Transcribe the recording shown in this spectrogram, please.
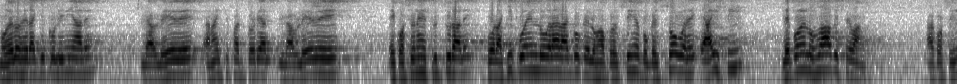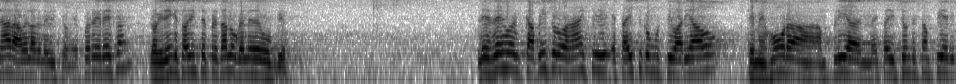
modelos jerárquicos lineales, le hablé de análisis factorial y le hablé de ecuaciones estructurales, por aquí pueden lograr algo que los aproxime, porque el software, ahí sí, le ponen los datos y se van a cocinar, a ver la televisión. Después regresan, lo que tienen que saber interpretar lo que él les devolvió. Les dejo el capítulo de análisis estadístico multivariado que mejora, amplía esta edición de San Pieri.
